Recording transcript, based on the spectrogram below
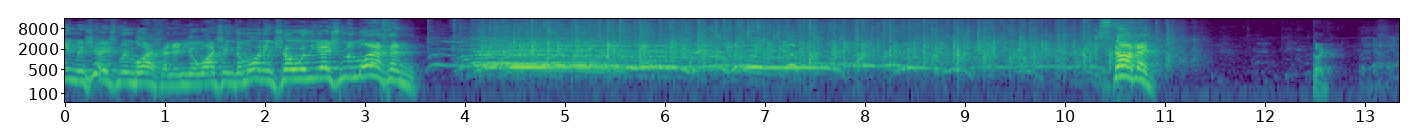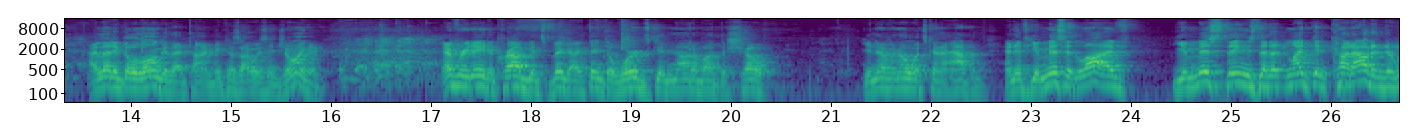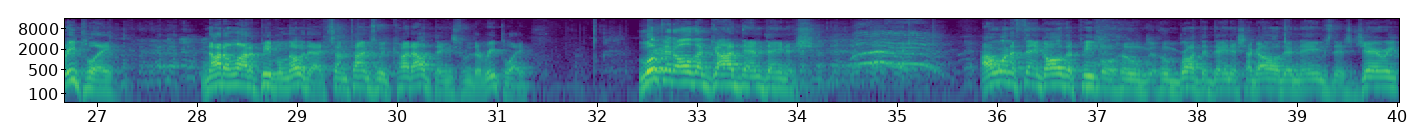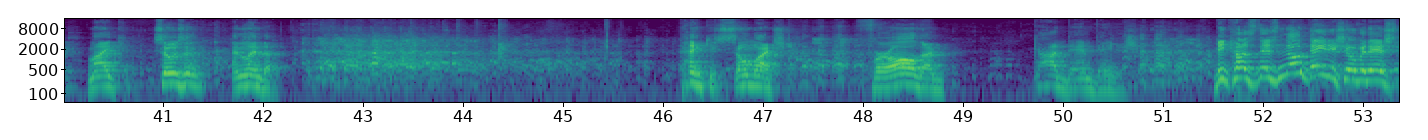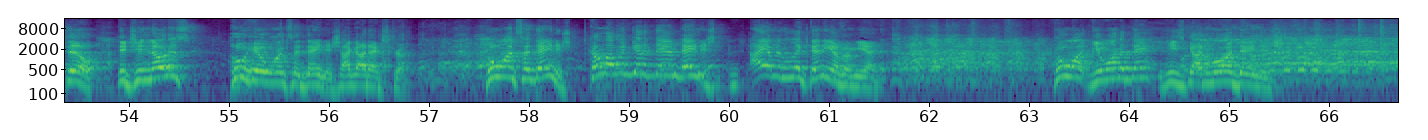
name is Yeshmin Blechin, and you're watching The Morning Show with Yeshmin Blechin. Stop it! Good. I let it go longer that time because I was enjoying it. Every day the crowd gets bigger, I think the word's getting out about the show. You never know what's going to happen. And if you miss it live, you miss things that it might get cut out in the replay. Not a lot of people know that. Sometimes we cut out things from the replay. Look at all the goddamn Danish. I want to thank all the people who, who brought the Danish. I got all their names. There's Jerry, Mike, Susan, and Linda. Thank you so much for all the goddamn Danish. Because there's no Danish over there still. Did you notice? Who here wants a Danish? I got extra. Who wants a Danish? Come up and get a damn Danish. I haven't licked any of them yet. Who want? You want a Danish? He's got more Danish.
